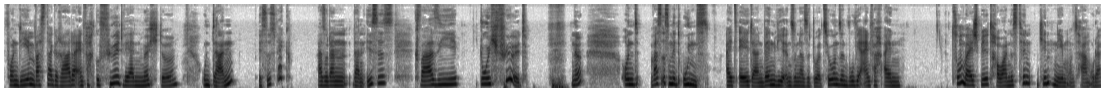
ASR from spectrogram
von dem, was da gerade einfach gefühlt werden möchte. Und dann ist es weg. Also dann, dann ist es quasi durchfühlt. ne? Und was ist mit uns als Eltern, wenn wir in so einer Situation sind, wo wir einfach ein zum Beispiel trauerndes Kind neben uns haben. Oder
